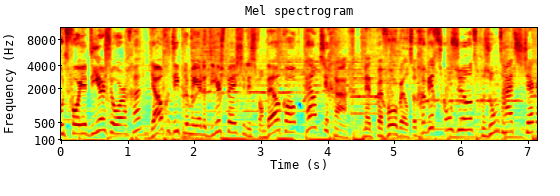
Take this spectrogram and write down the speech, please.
Goed voor je dier zorgen? Jouw gediplomeerde dierspecialist van Welkoop helpt je graag. Met bijvoorbeeld een gewichtsconsult, gezondheidscheck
